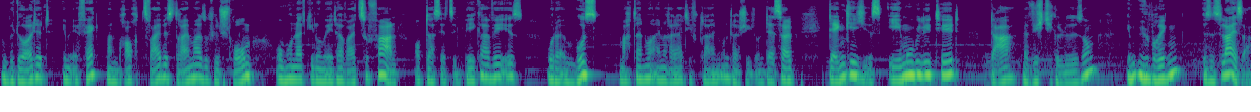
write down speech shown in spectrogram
und bedeutet im Effekt, man braucht zwei bis dreimal so viel Strom, um 100 Kilometer weit zu fahren. Ob das jetzt im Pkw ist oder im Bus, macht da nur einen relativ kleinen Unterschied. Und deshalb denke ich, ist E-Mobilität da eine wichtige Lösung. Im Übrigen ist es leiser.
